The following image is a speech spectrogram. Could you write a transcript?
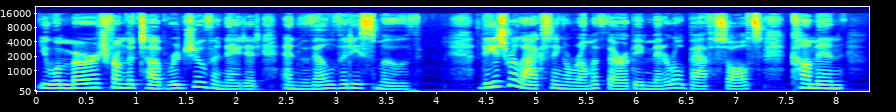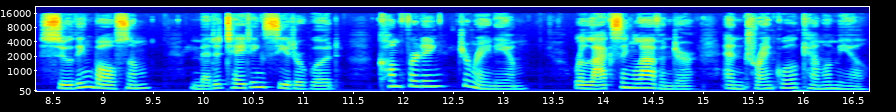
You emerge from the tub rejuvenated and velvety smooth. These relaxing aromatherapy mineral bath salts come in soothing balsam, meditating cedarwood, comforting geranium, relaxing lavender, and tranquil chamomile.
